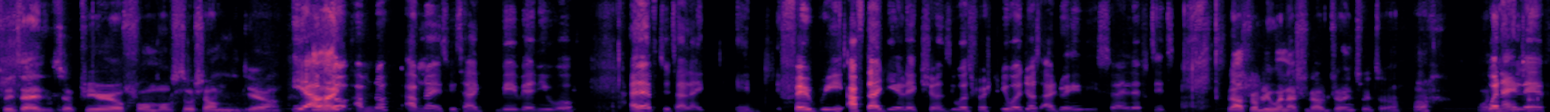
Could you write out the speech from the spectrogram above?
Twitter is a superior form of social media. Yeah, I'm like- not. I'm not. I'm not a Twitter baby anymore. I left Twitter like in February after the elections. It was first. It was just annoying so I left it. That's probably when I should have joined Twitter. When I left,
